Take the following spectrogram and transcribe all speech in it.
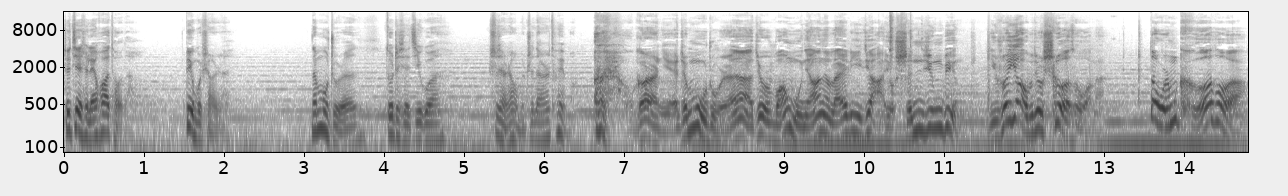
这剑是莲花头的，并不伤人。那墓主人做这些机关，是想让我们知难而退吗？我告诉你，这墓主人啊，就是王母娘娘来例假，有神经病。你说要不就射死我们，逗什么咳嗽啊？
